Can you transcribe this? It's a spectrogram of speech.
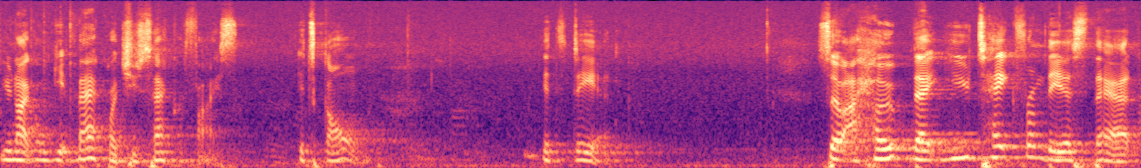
You're not going to get back what you sacrifice. It's gone it's dead. So I hope that you take from this that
